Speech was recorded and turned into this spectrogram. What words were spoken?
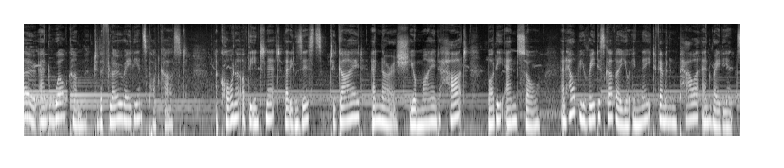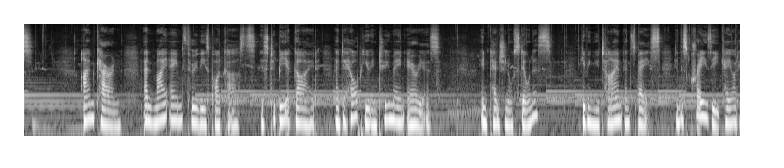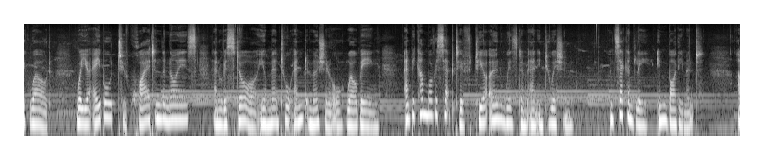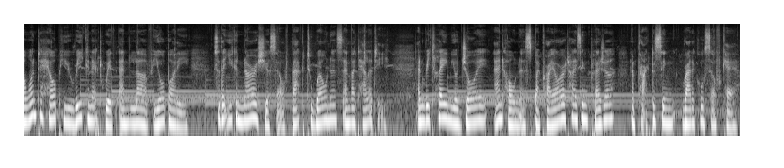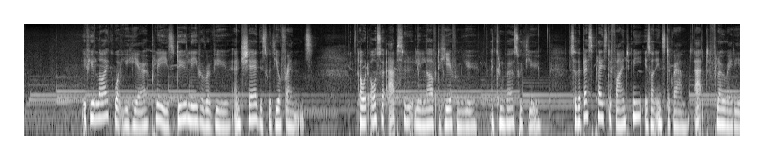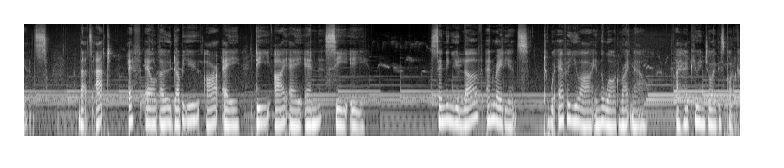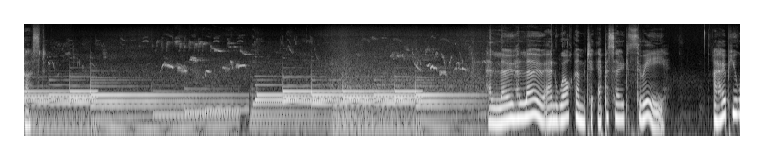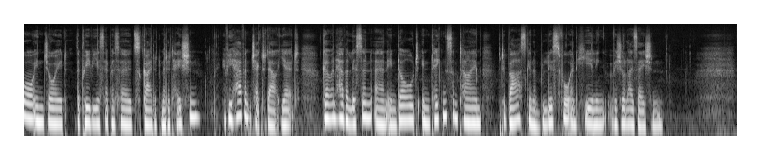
Hello, and welcome to the Flow Radiance podcast, a corner of the internet that exists to guide and nourish your mind, heart, body, and soul, and help you rediscover your innate feminine power and radiance. I'm Karen, and my aim through these podcasts is to be a guide and to help you in two main areas intentional stillness, giving you time and space in this crazy, chaotic world where you're able to quieten the noise and restore your mental and emotional well being and become more receptive to your own wisdom and intuition. And secondly, embodiment. I want to help you reconnect with and love your body so that you can nourish yourself back to wellness and vitality and reclaim your joy and wholeness by prioritizing pleasure and practicing radical self care. If you like what you hear, please do leave a review and share this with your friends. I would also absolutely love to hear from you and converse with you. So the best place to find me is on Instagram at Flow Radiance. That's at F L O W R A D I A N C E. Sending you love and radiance to wherever you are in the world right now. I hope you enjoy this podcast. Hello, hello, and welcome to episode three. I hope you all enjoyed the previous episode's guided meditation. If you haven't checked it out yet, go and have a listen and indulge in taking some time to bask in a blissful and healing visualization.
